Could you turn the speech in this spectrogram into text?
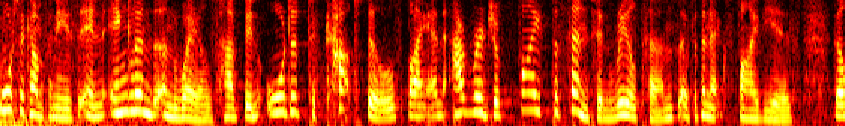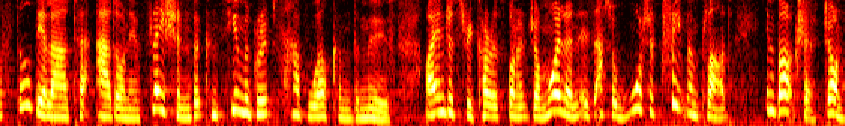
Water companies in England and Wales have been ordered to cut bills by an average of 5% in real terms over the next five years. They'll still be allowed to add on inflation, but consumer groups have welcomed the move. Our industry correspondent John Moylan is at a water treatment plant in Berkshire. John.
